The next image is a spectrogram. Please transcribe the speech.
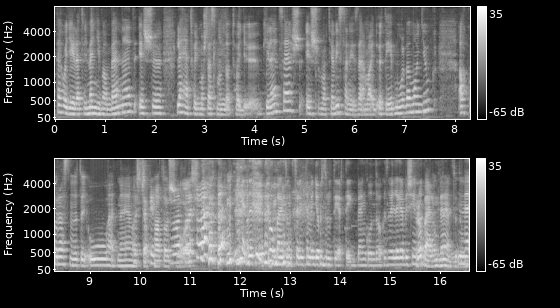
te hogy éled, hogy mennyi van benned, és eh, lehet, hogy most azt mondod, hogy eh, kilences, és hogyha visszanézel majd öt év múlva mondjuk, akkor azt mondod, hogy ú, hát nem, az csak, egy hatos volt. Igen, de azért próbáltunk szerintem egy abszolút értékben gondolkozni, vagy legalábbis én... Próbálunk, de nem tudunk. Ne,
